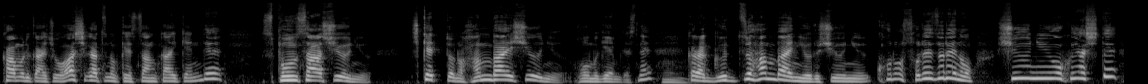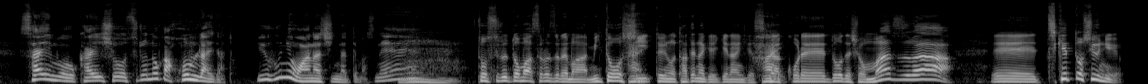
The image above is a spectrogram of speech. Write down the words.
川森会長は4月の決算会見でスポンサー収入チケットの販売収入ホームゲームですね、うん、からグッズ販売による収入このそれぞれの収入を増やして債務を解消するのが本来だというふうにお話になってますね。とするとまあそれぞれまあ見通しというのを立てなきゃいけないんですが、はい、これどうでしょう。まずは、えー、チケット収入。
